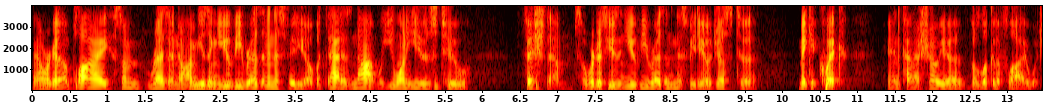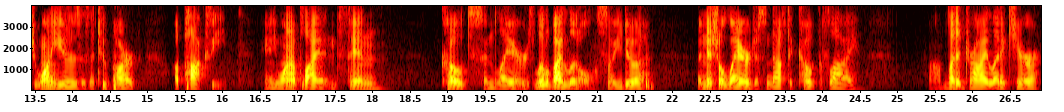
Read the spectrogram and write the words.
Now we're going to apply some resin. Now I'm using UV resin in this video, but that is not what you want to use to fish them. So we're just using UV resin in this video just to make it quick and kind of show you the look of the fly. What you want to use is a two-part epoxy. And you want to apply it in thin coats and layers, little by little. So you do a initial layer, just enough to coat the fly. Um, let it dry, let it cure.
